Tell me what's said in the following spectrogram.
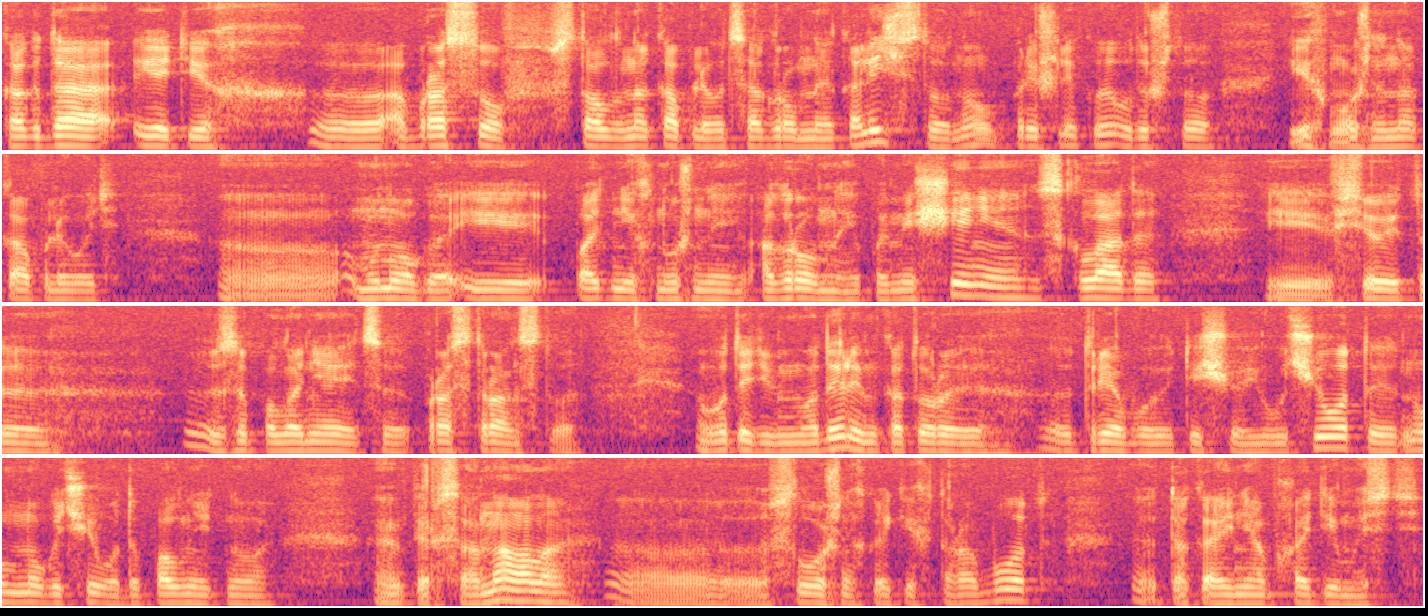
когда этих э, образцов стало накапливаться огромное количество, ну, пришли к выводу, что их можно накапливать э, много, и под них нужны огромные помещения, склады, и все это заполоняется пространство вот этими моделями, которые требуют еще и учеты, ну, много чего, дополнительного персонала, сложных каких-то работ – такая необходимость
